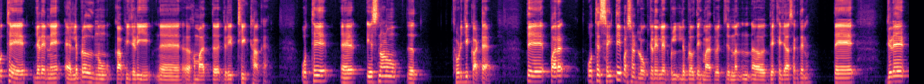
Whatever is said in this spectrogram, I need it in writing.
ਉੱਥੇ ਜਿਹੜੇ ਨੇ ਲਿਬਰਲ ਨੂੰ ਕਾਫੀ ਜਿਹੜੀ ਹਮਾਇਤ ਜਿਹੜੀ ਠੀਕ ਠਾਕ ਹੈ। ਉੱਥੇ ਇਸ ਨਾਲੋਂ ਥੋੜੀ ਜਿਹੀ ਘੱਟ ਹੈ। ਤੇ ਪਰ ਉੱਥੇ 37% ਲੋਕ ਜਿਹੜੇ ਲਿਬਰਲ ਦੀ ਹਮਾਇਤ ਵਿੱਚ ਦੇਖੇ ਜਾ ਸਕਦੇ ਨੇ ਤੇ ਜਿਹੜੇ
